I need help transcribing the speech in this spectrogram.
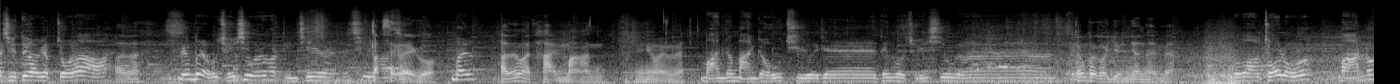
啲，費事對號入座啦係咩？你有乜人會取消香港電車啊？黐乸線特色嚟嘅喎。咪咯，係咪因為太慢？因為咩？慢就慢嘅好處嘅啫，點會取消㗎？咁佢個原因係咩啊？咪話阻路咯，慢咯，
